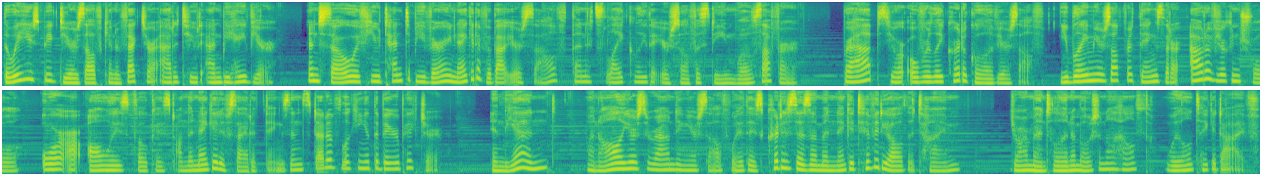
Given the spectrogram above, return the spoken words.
The way you speak to yourself can affect your attitude and behavior. And so if you tend to be very negative about yourself, then it's likely that your self-esteem will suffer. Perhaps you're overly critical of yourself. You blame yourself for things that are out of your control or are always focused on the negative side of things instead of looking at the bigger picture. In the end, when all you're surrounding yourself with is criticism and negativity all the time, your mental and emotional health will take a dive.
